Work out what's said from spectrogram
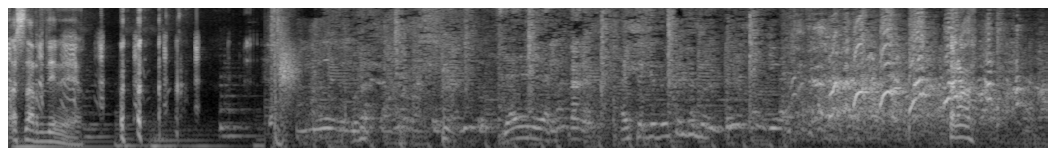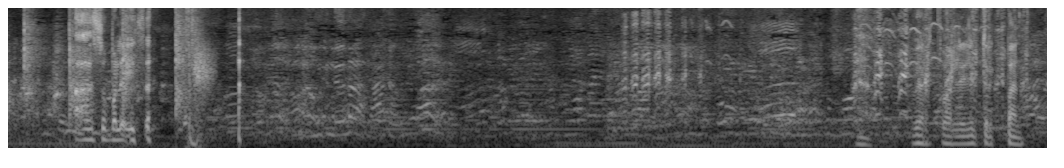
Mapangasar din eh. Tara. Aso pala isa. Virtual electric pan.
